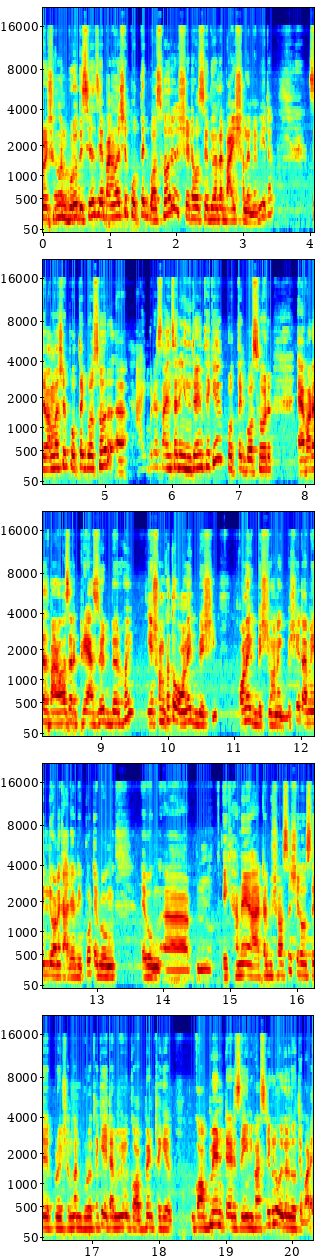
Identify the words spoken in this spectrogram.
পরিসংখ্যান ব্যুরো দিচ্ছে যে, বাংলাদেশে প্রত্যেক বছর, সেটা হচ্ছে দু হাজার বাইশ সালে মেবি এটা যে বাংলাদেশের প্রত্যেক বছর আইবিটা সায়েন্স অ্যান্ড ইঞ্জিনিয়ারিং থেকে প্রত্যেক বছর অ্যাভারেজ বারো হাজার গ্র্যাজুয়েট বের হয়। এর সংখ্যা তো অনেক বেশি অনেক বেশি অনেক বেশি। এটা মেনলি অনেক আগের রিপোর্ট এবং এবং এখানে আরেকটা বিষয় আছে, সেটা হচ্ছে পরিসংখ্যান ব্যুরো থেকে, এটা মেবি গভর্নমেন্ট থেকে গভর্নমেন্টের যে ইউনিভার্সিটিগুলো ওইগুলো হতে পারে।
